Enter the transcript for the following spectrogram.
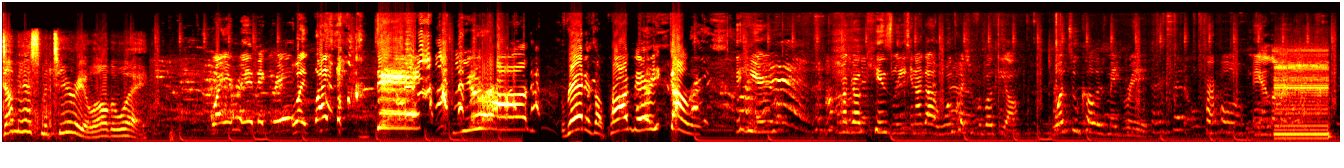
Dumbass material all the way. White and red make red? Wait, white. You're wrong. Red is a primary color. Here, my girl Kinsley, and I got one question for both of y'all. What two colors make red? Purple and yellow.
